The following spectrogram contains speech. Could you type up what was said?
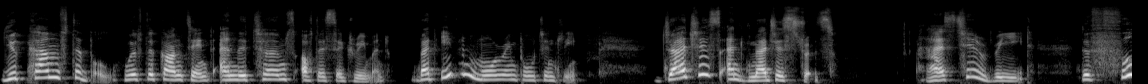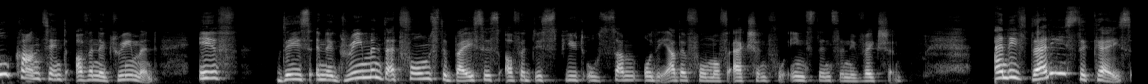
you're comfortable with the content and the terms of this agreement. But even more importantly, judges and magistrates has to read the full content of an agreement if there's an agreement that forms the basis of a dispute or some or the other form of action, for instance, an eviction. And if that is the case,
